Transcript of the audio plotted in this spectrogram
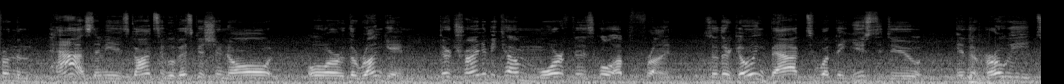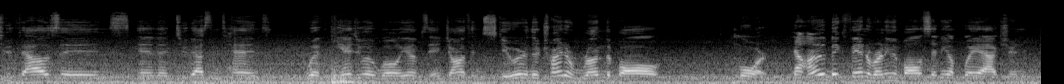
from the past. I mean, he's gone to Laviska Shenault or the run game. They're trying to become more physical up front. So they're going back to what they used to do in the early 2000s and then 2010s with DeAngelo Williams and Jonathan Stewart, and they're trying to run the ball more. Now, I'm a big fan of running the ball, setting up play action,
